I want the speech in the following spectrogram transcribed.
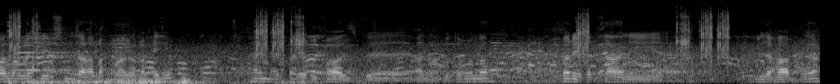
والله أول شيء بسم الله الرحمن الرحيم. هنأ الفريق الفاز بهذه البطولة. الفريق الثاني كله هارده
